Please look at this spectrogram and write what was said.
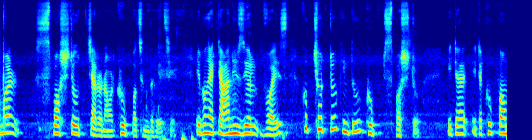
তোমার স্পষ্ট উচ্চারণ আমার খুব পছন্দ হয়েছে। এবং একটা আনইউজুয়াল ভয়েস খুব ছোট্ট কিন্তু খুব স্পষ্ট। এটা এটা খুব কম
